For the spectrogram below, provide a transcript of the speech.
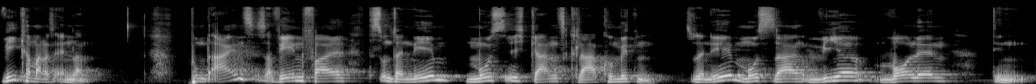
wie kann man das ändern? Punkt eins ist auf jeden Fall, das Unternehmen muss sich ganz klar committen. Das Unternehmen muss sagen, wir wollen den,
